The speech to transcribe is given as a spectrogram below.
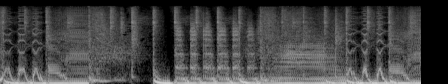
Like, like, like,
